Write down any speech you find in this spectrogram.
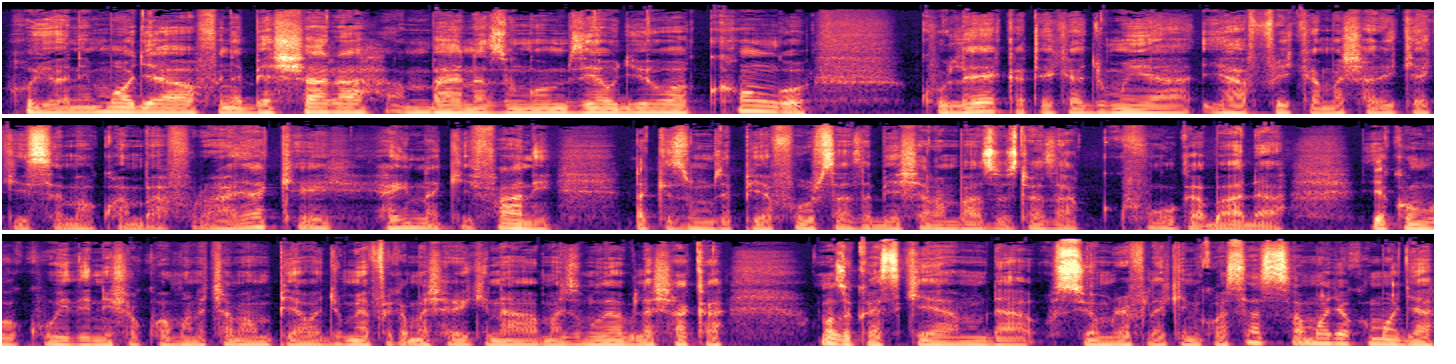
Huyo ni mmoja wa wafanyabiashara ambaye anazungumzia ujio wa Kongo kule katika jumuiya ya Afrika Mashariki akisema kwamba furaha yake haina kifani, na akizungumzia pia fursa za biashara ambazo zitaweza kufunguka baada ya Kongo kuidhinishwa kuwa mwanachama mpya wa jumuiya ya Afrika Mashariki. Na mazungumzo bila shaka unaweza kuyasikia muda usio mrefu, lakini kwa sasa moja kwa moja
